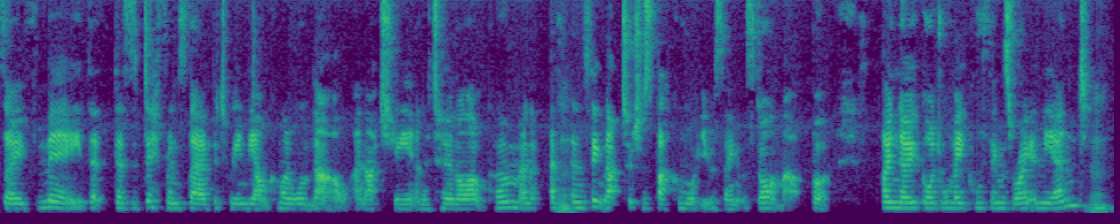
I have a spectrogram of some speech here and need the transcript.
So for me, that there's a difference there between the outcome I want now and actually an eternal outcome. And I, Mm. and I think that touches back on what you were saying at the start, Matt. But I know God will make all things right in the end, Mm.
